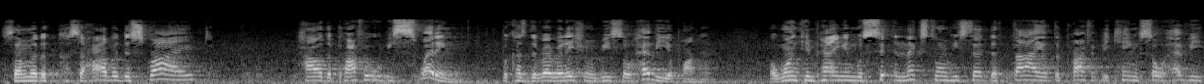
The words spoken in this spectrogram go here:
Some of the Sahaba described how the Prophet would be sweating because the revelation would be so heavy upon him. But one companion was sitting next to him. He said the thigh of the Prophet became so heavy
